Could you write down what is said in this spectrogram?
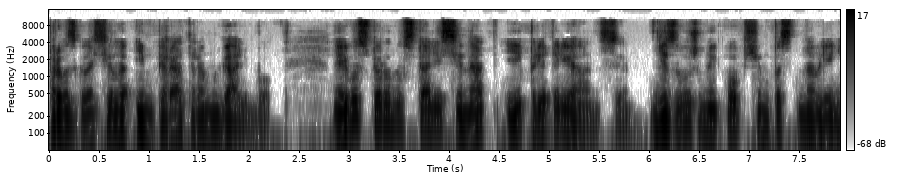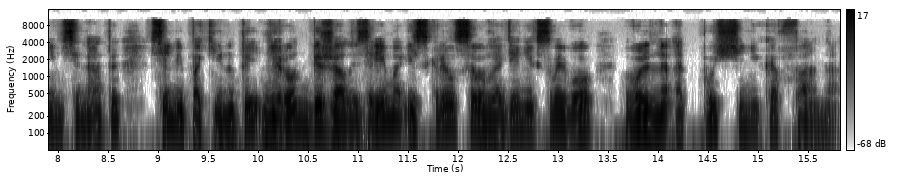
провозгласила императором Гальбу. На его сторону встали Сенат и претарианцы. Незложенный общим постановлением Сената, всеми покинутый, Нерон бежал из Рима и скрылся во владениях своего вольноотпущенника Фана.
